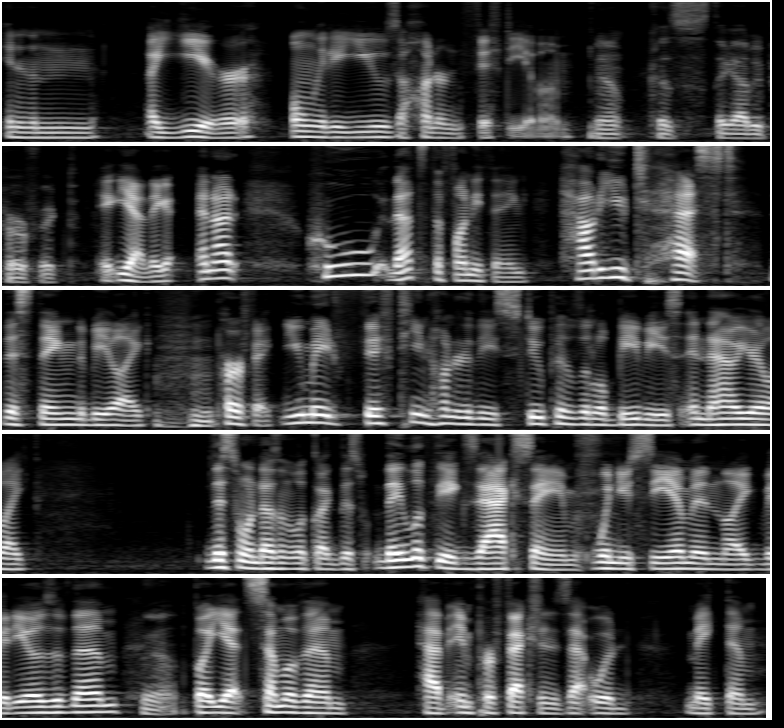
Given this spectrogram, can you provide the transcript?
in a year, only to use 150 of them. Yeah, Because they got to be perfect. It- yeah, they got, and I who that's the funny thing. How do you test this thing to be like perfect? You made 1500 of these stupid little BBs and now you're like this one doesn't look like this. one. They look the exact same when you see them in like videos of them, Yeah. but yet some of them have imperfections that would make them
